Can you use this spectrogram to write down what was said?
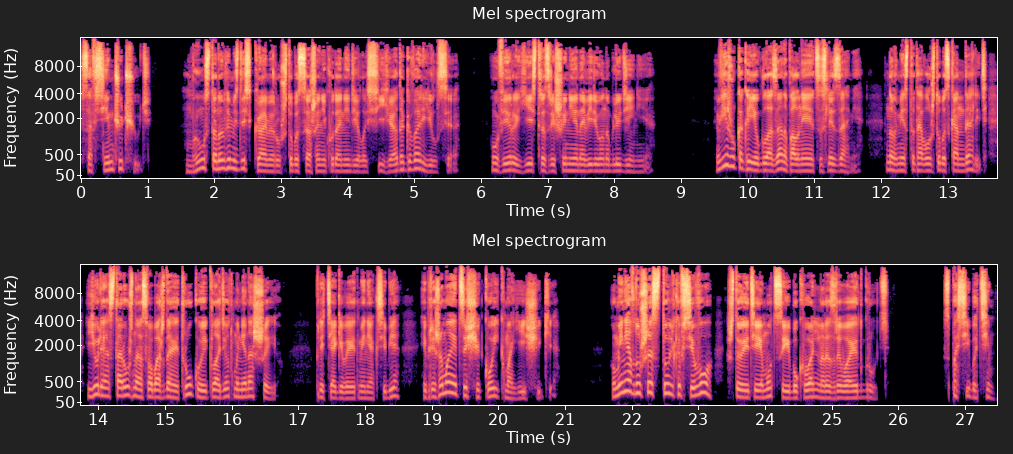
Совсем чуть-чуть. Мы установим здесь камеру, чтобы Саша никуда не делась. Я договорился. У Веры есть разрешение на видеонаблюдение. Вижу, как ее глаза наполняются слезами. Но вместо того, чтобы скандалить, Юля осторожно освобождает руку и кладет мне на шею. Притягивает меня к себе и прижимается щекой к моей щеке. У меня в душе столько всего, что эти эмоции буквально разрывают грудь. Спасибо, Тим.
